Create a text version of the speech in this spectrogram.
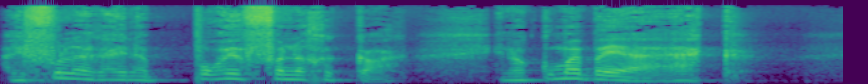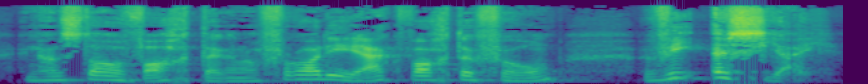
Hy voel hy ry in 'n baie vinnige kar. En dan kom hy by 'n hek. En dan staan 'n wagter en dan vra die hekwagter vir hom: "Wie is jy?"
